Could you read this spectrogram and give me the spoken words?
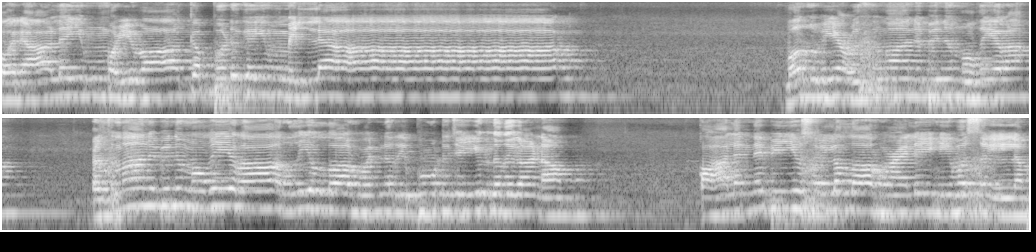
ഒരാളെയും ഒഴിവാക്കപ്പെടുകയും ഇല്ല وروي عثمان بن مغيرة ഉസ്മാൻ ബിൻ മുഗീറ റളിയല്ലാഹു അൻഹു റിപ്പോർട്ട് ചെയ്യുന്നത് കാണാം قال النبي صلى الله عليه وسلم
